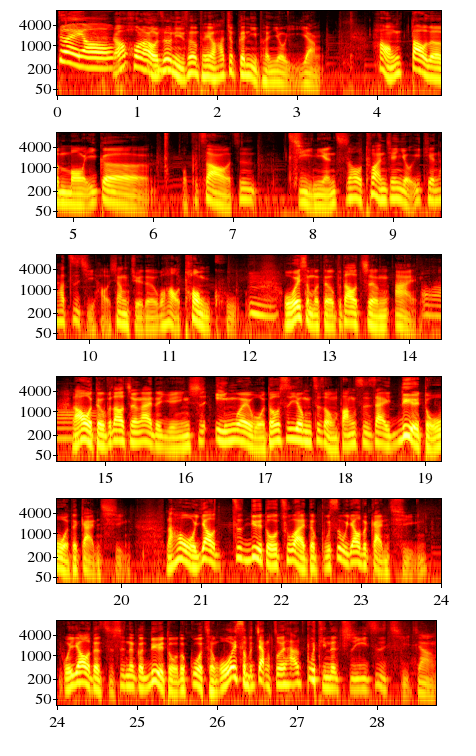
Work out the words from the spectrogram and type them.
对哦。然后后来我这个女生的朋友，她就跟你朋友一样。他好像到了某一个，我不知道，就是几年之后，突然间有一天，他自己好像觉得我好痛苦，嗯，我为什么得不到真爱？哦，然后我得不到真爱的原因，是因为我都是用这种方式在掠夺我的感情，然后我要这掠夺出来的不是我要的感情。我要的只是那个掠夺的过程，我为什么这样做？他不停的质疑自己，这样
